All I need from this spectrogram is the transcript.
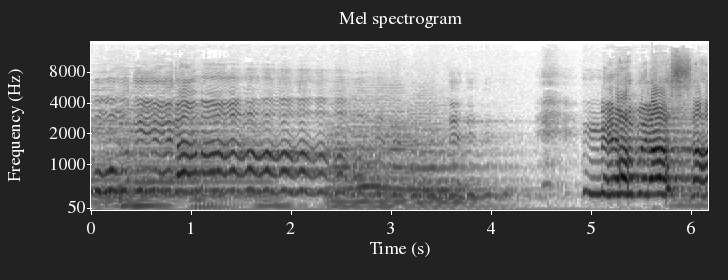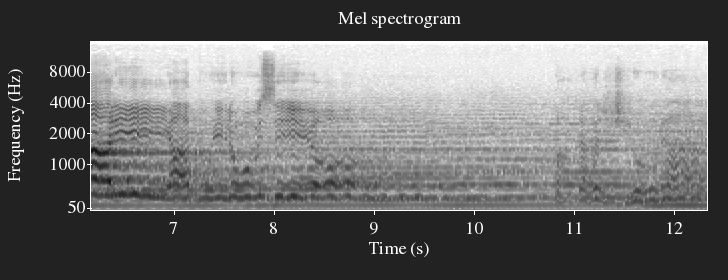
pudiera amar, me abrazaría tu ilusión para llorar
